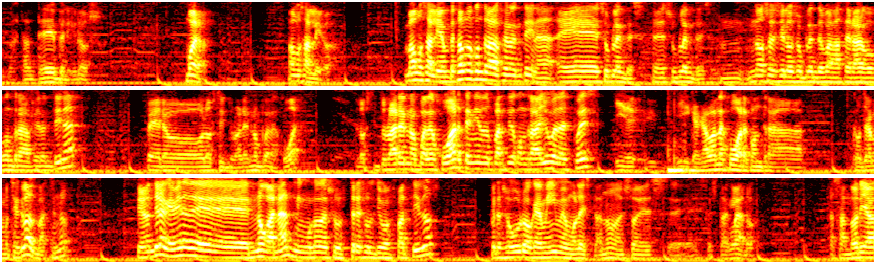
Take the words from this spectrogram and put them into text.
Es bastante peligroso. Bueno, vamos al lío. Vamos al lío. Empezamos contra la Fiorentina. Eh, suplentes, eh, suplentes. No sé si los suplentes van a hacer algo contra la Fiorentina, pero los titulares no pueden jugar. Los titulares no pueden jugar teniendo el partido contra la Juve después y que acaban de jugar contra, contra Mönchengladbach, ¿no? Fiorentina que viene de no ganar ninguno de sus tres últimos partidos, pero seguro que a mí me molesta, ¿no? Eso es eh, eso está claro. La Sampdoria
